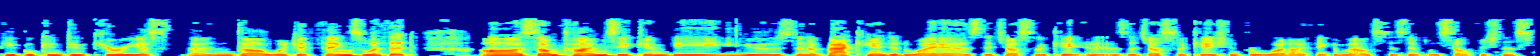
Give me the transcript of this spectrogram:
people can do curious and uh, wicked things with it. Uh, sometimes it can be used in a backhanded way as a, as a justification for what I think amounts to simply selfishness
